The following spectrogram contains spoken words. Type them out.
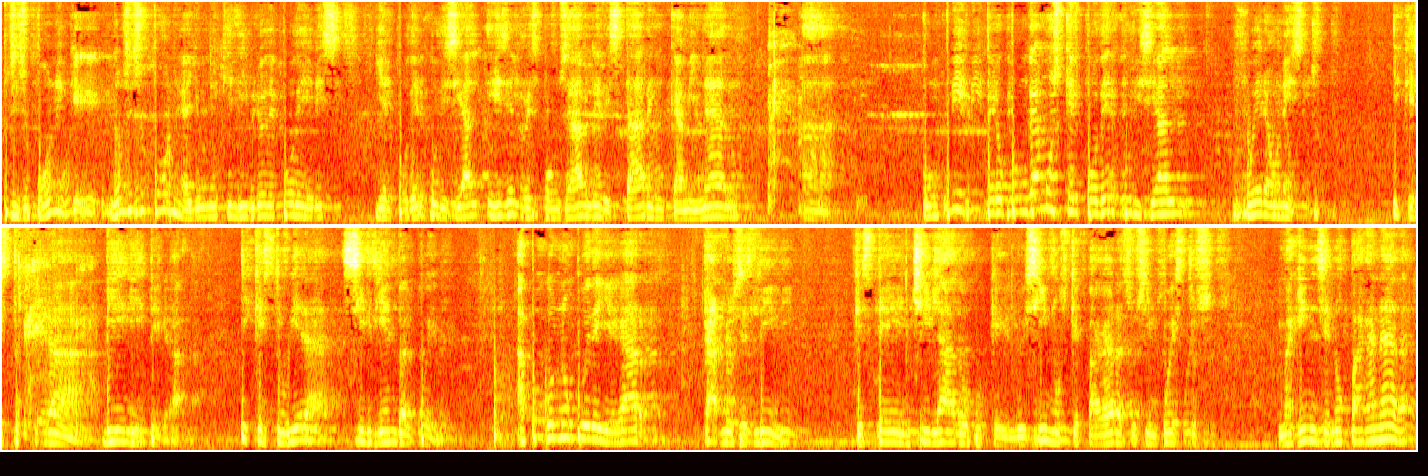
pues, se supone que, no se supone, hay un equilibrio de poderes y el Poder Judicial es el responsable de estar encaminado a cumplir, pero pongamos que el Poder Judicial fuera honesto y que estuviera bien integrado y que estuviera sirviendo al pueblo. ¿A poco no puede llegar Carlos Slim, que esté enchilado porque lo hicimos que pagara sus impuestos? Imagínense, no paga nada,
